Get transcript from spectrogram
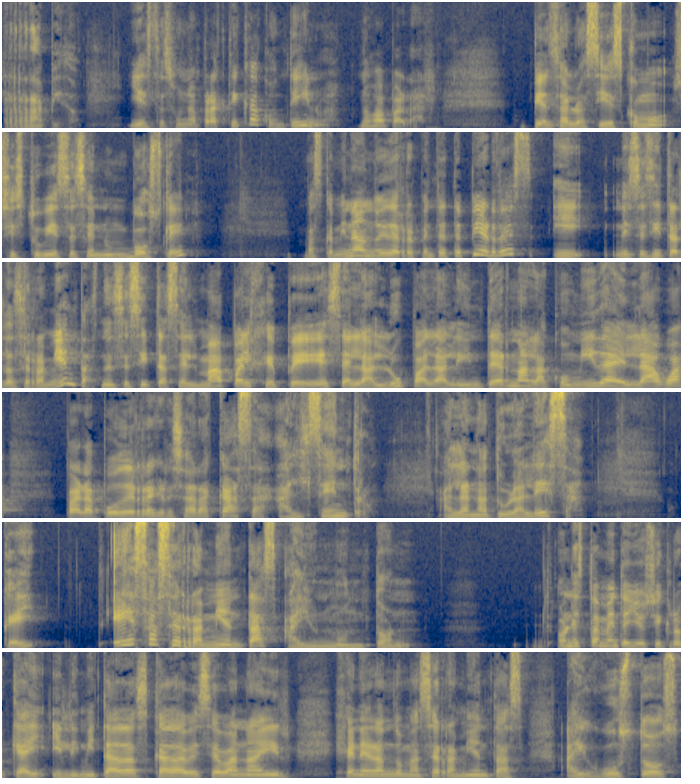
rápido. Y esta es una práctica continua, no va a parar. Piénsalo así, es como si estuvieses en un bosque, vas caminando y de repente te pierdes y necesitas las herramientas, necesitas el mapa, el GPS, la lupa, la linterna, la comida, el agua para poder regresar a casa, al centro, a la naturaleza. ¿Ok? Esas herramientas hay un montón honestamente yo sí creo que hay ilimitadas, cada vez se van a ir generando más herramientas, hay gustos,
